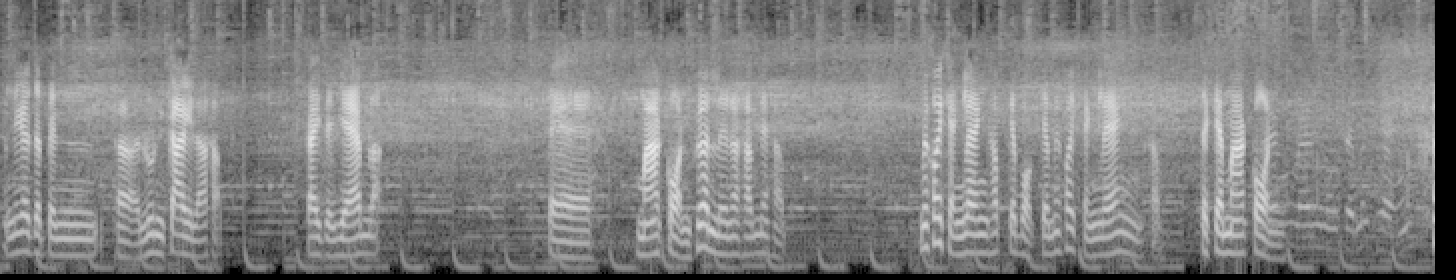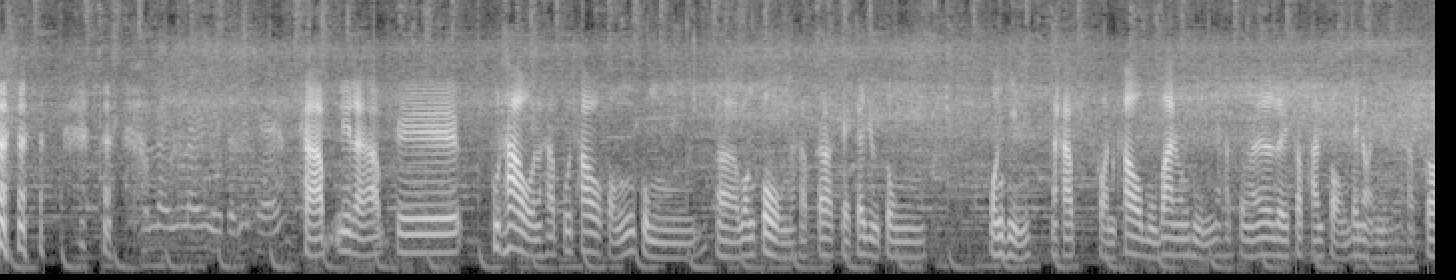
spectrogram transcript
อันนี้ก็จะเป็นเอ่อรุ่นใกล้แล้วครับ ใกล้จะแย้มละ แต่มาก่อนเพื่อนเลยนะครับ เนี่ยครับ ไม่ค่อยแข็งแรงครับ แกบอกแกไม่ค่อยแข็งแรงครับ แต่แกมาก่อนแรงอยู่แต่ไม่แข็งมันแรงแรงอยู่แต่ไม่แข็งครับ นี่แหละครับ คือผู้เฒ่านะครับ ผู้เฒ่าของกลุ่มเอ่อวังโป่งนะครับ ก็แกก็อยู่ตรง วังหินนะครับ ก่อนเข้าหมู่บ้านวังหินนะครับ ตรงนั้นเลยสะพานสองไปหน่อยหนึ่งนะครับ ก็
